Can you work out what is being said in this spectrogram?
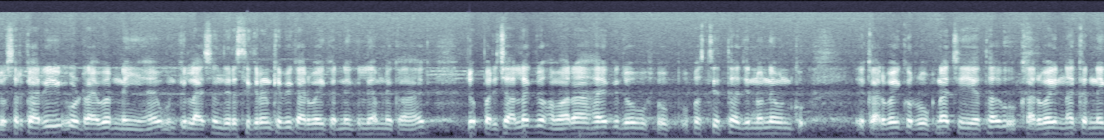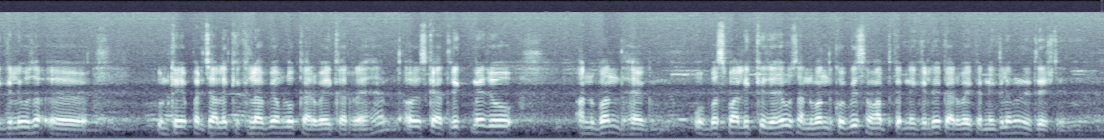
जो सरकारी वो ड्राइवर नहीं है उनकी लाइसेंस निरस्तीकरण की भी कार्रवाई करने के लिए हमने कहा है। जो परिचालक जो हमारा है कि जो उपस्थित था जिन्होंने उनको कार्रवाई को रोकना चाहिए था वो कार्रवाई न करने के लिए उस, उनके परिचालक के खिलाफ भी हम लोग कार्रवाई कर रहे हैं। और इसके अतिरिक्त में जो अनुबंध है। वो बस मालिक के जो है उस अनुबंध को भी समाप्त करने के लिए, कार्रवाई करने के लिए निर्देश दे दिया।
